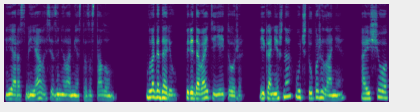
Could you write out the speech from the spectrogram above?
Я рассмеялась и заняла место за столом. Благодарю. Передавайте ей тоже. И, конечно, учту пожелания. А еще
